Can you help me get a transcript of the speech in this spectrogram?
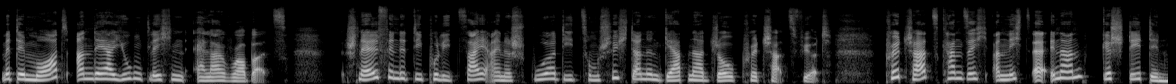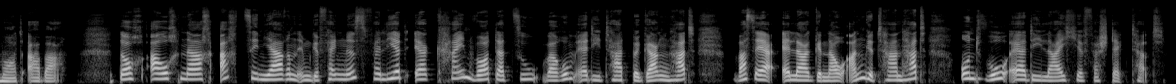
mit dem Mord an der jugendlichen Ella Roberts. Schnell findet die Polizei eine Spur, die zum schüchternen Gärtner Joe Pritchards führt. Pritchards kann sich an nichts erinnern, gesteht den Mord aber. Doch auch nach 18 Jahren im Gefängnis verliert er kein Wort dazu, warum er die Tat begangen hat, was er Ella genau angetan hat und wo er die Leiche versteckt hat.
